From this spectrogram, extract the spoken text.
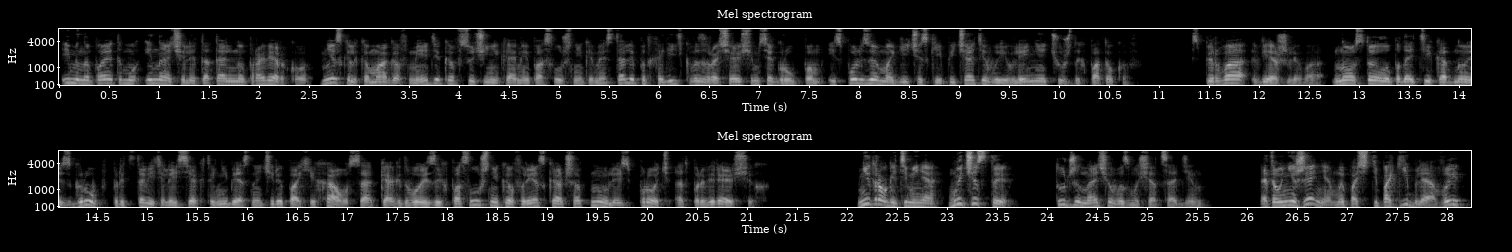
Именно поэтому и начали тотальную проверку. Несколько магов-медиков с учениками и послушниками стали подходить к возвращающимся группам, используя магические печати выявления чуждых потоков. Сперва вежливо, но стоило подойти к одной из групп представителей секты Небесной Черепахи Хаоса, как двое из их послушников резко отшатнулись прочь от проверяющих. «Не трогайте меня! Мы чисты!» Тут же начал возмущаться один. «Это унижение! Мы почти погибли, а вы...»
